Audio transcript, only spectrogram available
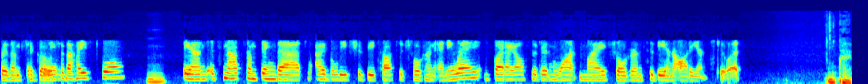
for them to go to the high school. Mm-hmm. And it's not something that I believe should be taught to children anyway, but I also didn't want my children to be an audience to it. Okay.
